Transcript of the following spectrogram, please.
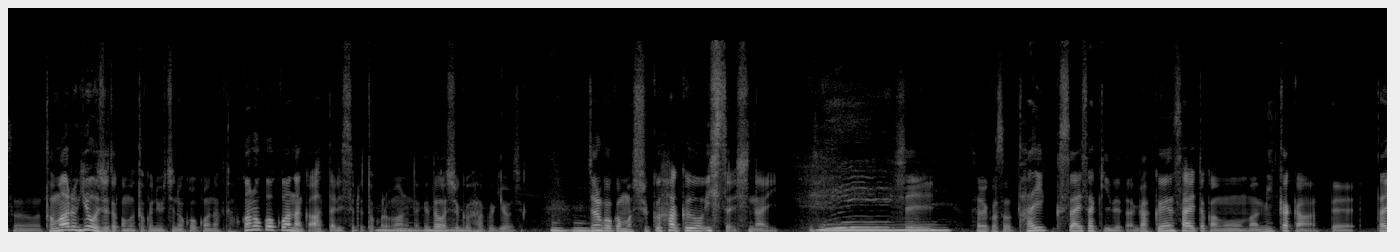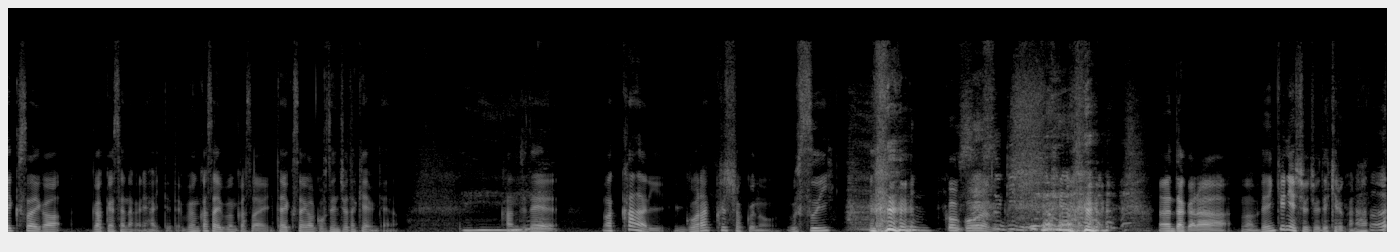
その泊まる行事とかも特にうちの高校はなくて他の高校はなんかあったりするところもあるんだけうん。ど宿泊行事うんうん。うちの高校はもう宿泊を一切しないしそれこそ体育祭さっき出た学園祭とかも、まあ、3日間あって体育祭が学園祭の中に入ってて文化祭文化祭体育祭が午前中だけみたいな感じで、まあ、かなり娯楽色の薄いうん。高校薄だから、まあ、勉強には集中できるかなって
